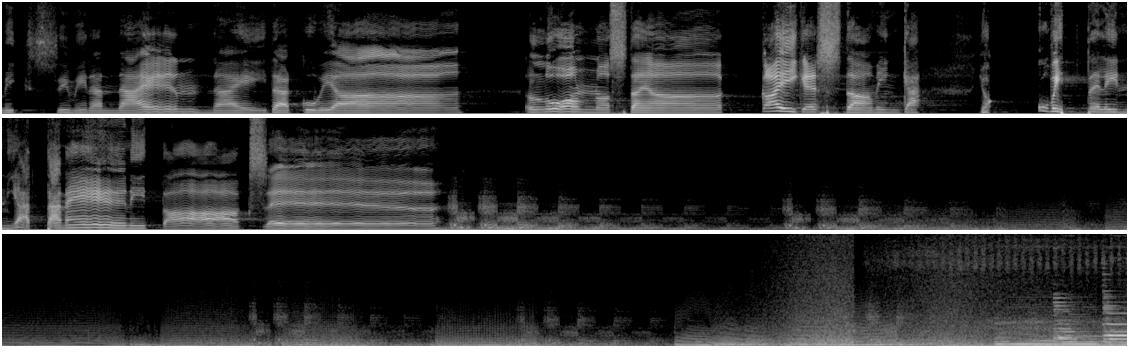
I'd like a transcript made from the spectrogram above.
Miksi minä näen näitä kuvia luonnosta ja kaikesta, minkä jo kuvittelin jättäneeni taakse. Música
